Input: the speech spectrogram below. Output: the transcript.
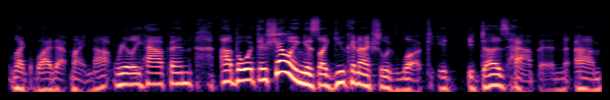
like why that might not really happen. Uh, but what they're showing is like you can actually look, it it does happen. Um,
